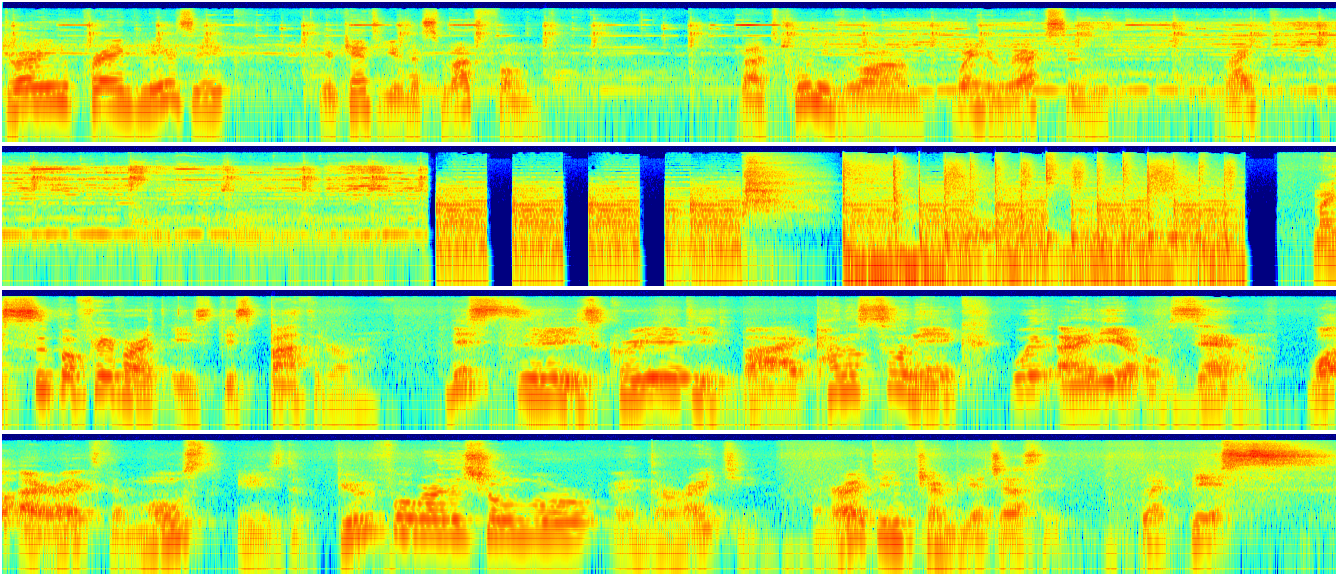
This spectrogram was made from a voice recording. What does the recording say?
During playing music, you can't use a smartphone. But who needs one when you're relaxing, right? My super favorite is this bathroom. This series is created by Panasonic with idea of Zen. What I like the most is the beautiful radiation wall and the lighting. The lighting can be adjusted like this.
